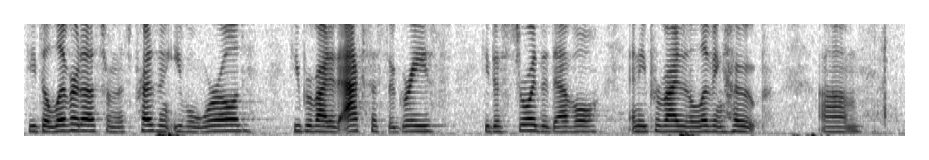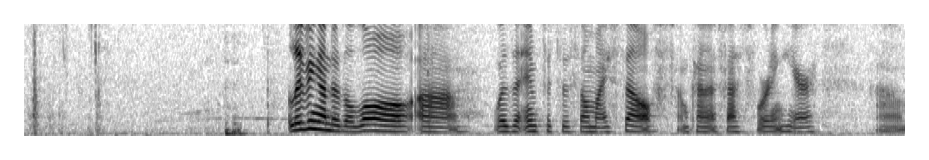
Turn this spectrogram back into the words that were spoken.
He delivered us from this present evil world. He provided access to grace. He destroyed the devil, and he provided a living hope. Um, living under the law uh, was an emphasis on myself. I'm kind of fast forwarding here. Um,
